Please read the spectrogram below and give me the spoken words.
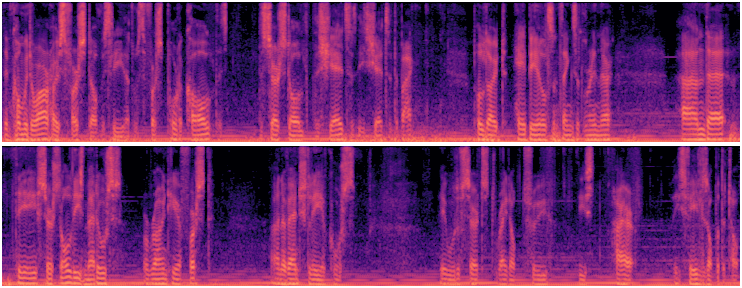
them coming to our house first, obviously. That was the first port of call. They, they searched all the sheds, these sheds at the back, pulled out hay bales and things that were in there. And uh, they searched all these meadows around here first. And eventually, of course, they would have searched right up through these higher, these fields up at the top.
